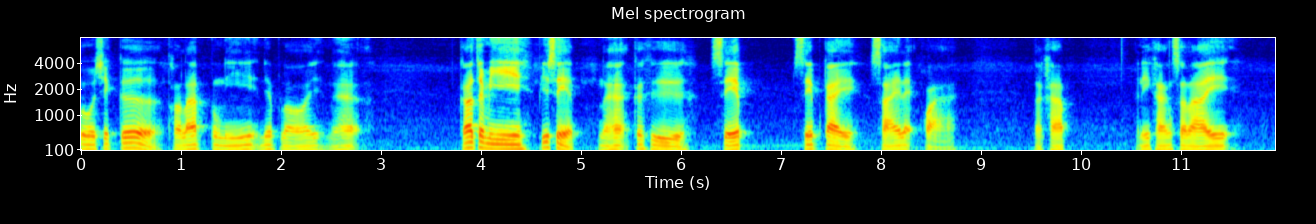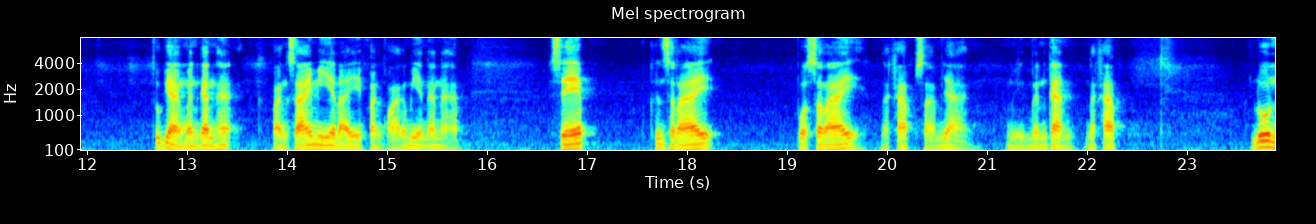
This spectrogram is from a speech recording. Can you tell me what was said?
ตัวเช็คเกอร์ทอรัสตรงนี้เรียบร้อยนะฮะก็จะมีพิเศษนะฮะก็คือเซฟเซฟไกลซ้ายและขวานะครับ อันนี้ค้างสไลด์ทุกอย่างเหมือนกันฮะฝั่งซ้ายมีอะไรฝั่งขวาก็มีอันนั้นนะครับเซฟขึ้นสไลด์ปลดสไลด์นะครับ 3 อย่างเหมือนเหมือนกันนะครับ รุ่น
